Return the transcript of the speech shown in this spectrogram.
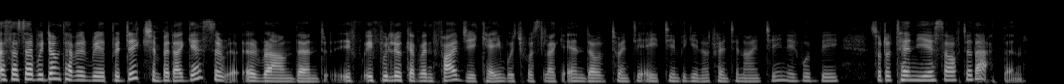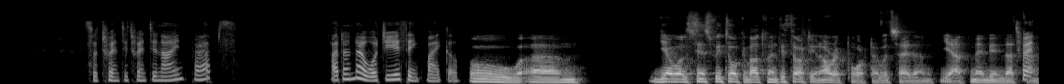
As I said, we don't have a real prediction, but I guess around then, if, if we look at when 5G came, which was like end of 2018, beginning of 2019, it would be sort of 10 years after that then. So 2029, perhaps? I don't know. What do you think, Michael? Oh, um, yeah, well, since we talk about 2030 in our report, I would say then, yeah, maybe in that time.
